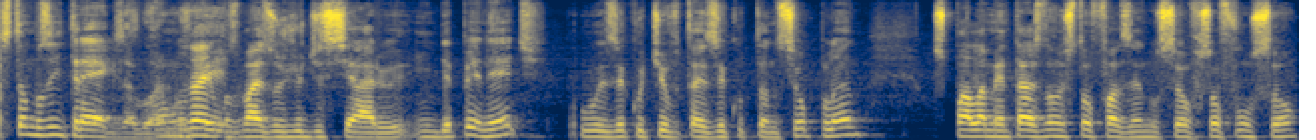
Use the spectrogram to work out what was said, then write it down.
Estamos entregues agora. Estamos Não aí. temos mais o judiciário independente, o executivo está executando seu plano os parlamentares não estão fazendo a sua função,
